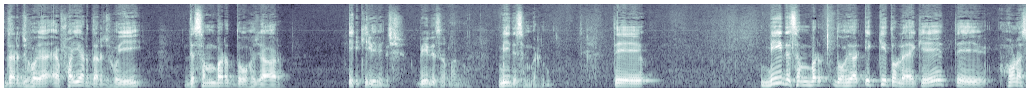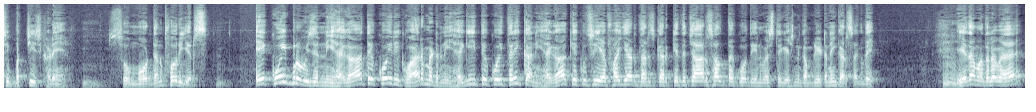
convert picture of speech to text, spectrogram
ਦਰਜ ਹੋਇਆ ਐਫ ਆਈ ਆਰ ਦਰਜ ਹੋਈ ਦਸੰਬਰ 2021 ਦੇ ਵਿੱਚ। 20 ਦਸੰਬਰ ਨੂੰ। 20 ਦਸੰਬਰ ਨੂੰ। ਤੇ 20 ਦਸੰਬਰ 2021 ਤੋਂ ਲੈ ਕੇ ਤੇ ਹੁਣ ਅਸੀਂ 25 ਚ ਖੜੇ ਹਾਂ। ਸੋ ਮੋਰ ਦੈਨ 4 ਇਅਰਸ ਇਹ ਕੋਈ ਪ੍ਰੋਵੀਜ਼ਨ ਨਹੀਂ ਹੈਗਾ ਤੇ ਕੋਈ ਰਿਕੁਆਇਰਮੈਂਟ ਨਹੀਂ ਹੈਗੀ ਤੇ ਕੋਈ ਤਰੀਕਾ ਨਹੀਂ ਹੈਗਾ ਕਿ ਤੁਸੀਂ ਐਫ ਆਈ ਆਰ ਦਰਜ ਕਰਕੇ ਤੇ 4 ਸਾਲ ਤੱਕ ਉਹਦੀ ਇਨਵੈਸਟੀਗੇਸ਼ਨ ਕੰਪਲੀਟ ਨਹੀਂ ਕਰ ਸਕਦੇ। ਇਹਦਾ ਮਤਲਬ ਹੈ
